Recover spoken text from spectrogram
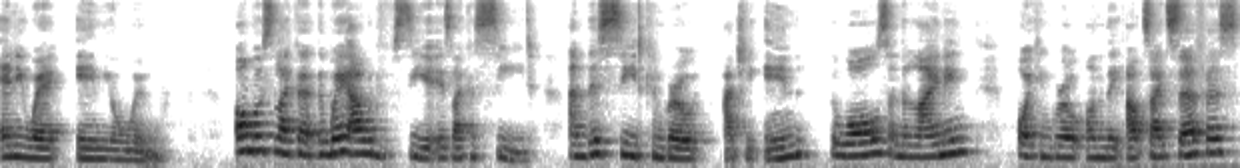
anywhere in your womb. Almost like a, the way I would see it is like a seed. And this seed can grow actually in the walls and the lining, or it can grow on the outside surface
